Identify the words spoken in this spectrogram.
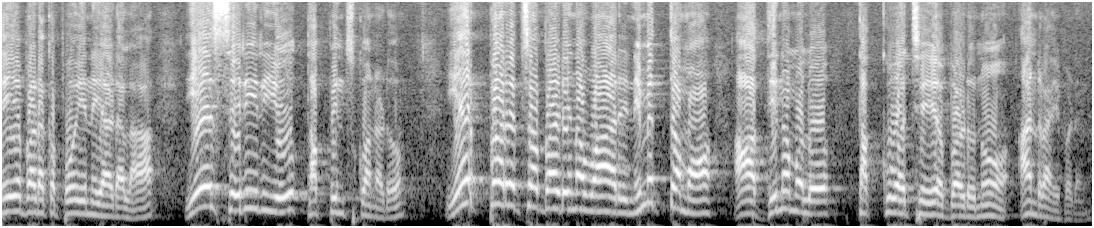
చేయబడకపోయిన ఎడల ఏ శరీరియు తప్పించుకొనడు. ఏర్పరచబడిన వారి నిమిత్తము ఆ దినములో తక్కువ చేయబడును అని రాయబడింది.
